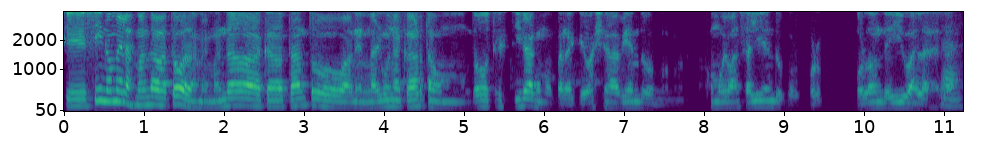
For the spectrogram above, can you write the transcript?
Eh, sí, no me las mandaba todas, me mandaba cada tanto en alguna carta un, dos o tres tiras como para que vaya viendo cómo iban saliendo, por, por, por dónde iba la,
